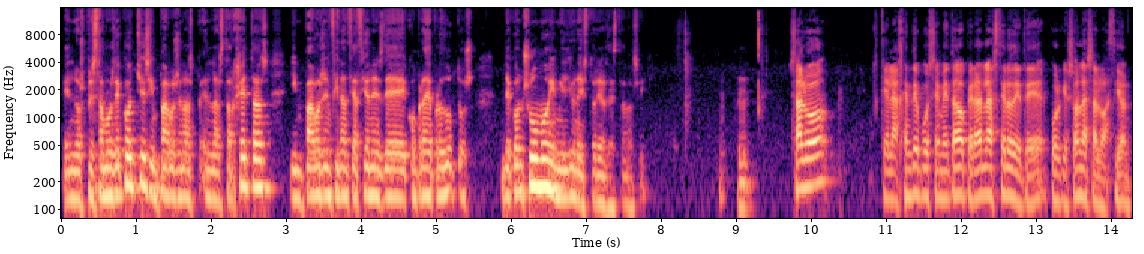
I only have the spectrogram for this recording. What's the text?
en los préstamos de coches, impagos en las, en las tarjetas, impagos en financiaciones de compra de productos de consumo y mil y una historias de estas así. Salvo que la gente pues se meta a operar las 0DT porque son la salvación.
